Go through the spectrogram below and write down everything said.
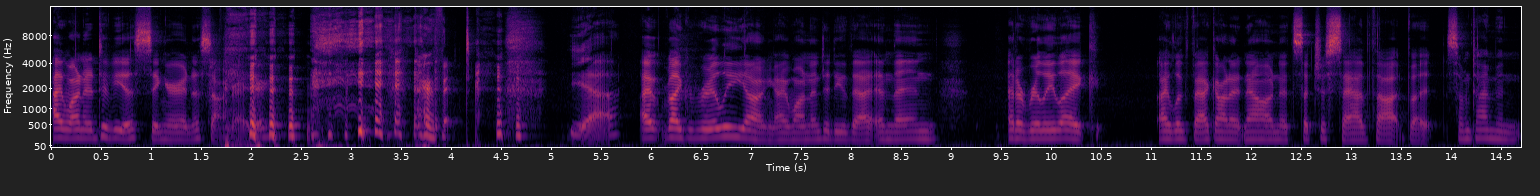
I wanted to be a singer and a songwriter. Perfect. yeah. I like really young I wanted to do that and then at a really like I look back on it now and it's such a sad thought, but sometime in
